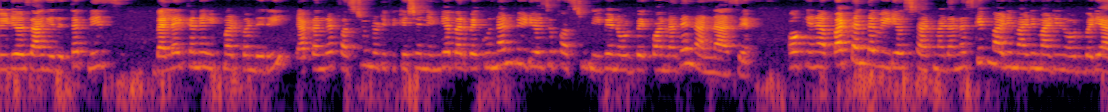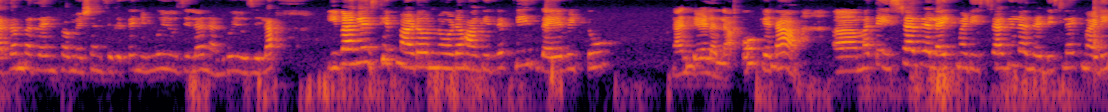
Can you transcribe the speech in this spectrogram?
ವೀಡಿಯೋಸ್ ಆಗಿರುತ್ತೆ. ಪ್ಲೀಸ್ ಬೆಲ್ಲೈಕನ್ನೇ ಹಿಟ್ ಮಾಡ್ಕೊಂಡಿರಿ. ಯಾಕಂದರೆ ಫಸ್ಟು ನೋಟಿಫಿಕೇಷನ್ ನಿಮಗೆ ಬರಬೇಕು. ನನ್ನ ವೀಡಿಯೋಸು ಫಸ್ಟು ನೀವೇ ನೋಡಬೇಕು ಅನ್ನೋದೇ ನನ್ನ ಆಸೆ. ಓಕೆನಾ? ಪಟ್ ಅಂತ ವೀಡಿಯೋ ಸ್ಟಾರ್ಟ್ ಮಾಡೋಣ. ಸ್ಕಿಪ್ ಮಾಡಿ ಮಾಡಿ ಮಾಡಿ ನೋಡಬೇಡಿ. ಅರ್ಧಂಬರ್ಧ ಇನ್ಫಾರ್ಮೇಷನ್ ಸಿಗುತ್ತೆ. ನಿಮಗೂ ಯೂಸ್ ಇಲ್ಲ, ನನಗೂ ಯೂಸ್ ಇಲ್ಲ. ಇವಾಗಲೇ ಸ್ಕಿಪ್ ಮಾಡೋರು ನೋಡೋ ಹಾಗಿದ್ರೆ ಪ್ಲೀಸ್ ದಯವಿಟ್ಟು ನಾನು ಹೇಳಲ್ಲ. ಓಕೆನಾ? ಮತ್ತು ಇಷ್ಟ ಆದರೆ ಲೈಕ್ ಮಾಡಿ. ಇಷ್ಟ ಆಗಿಲ್ಲ ಅಂದರೆ ಡಿಸ್ಲೈಕ್ ಮಾಡಿ.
